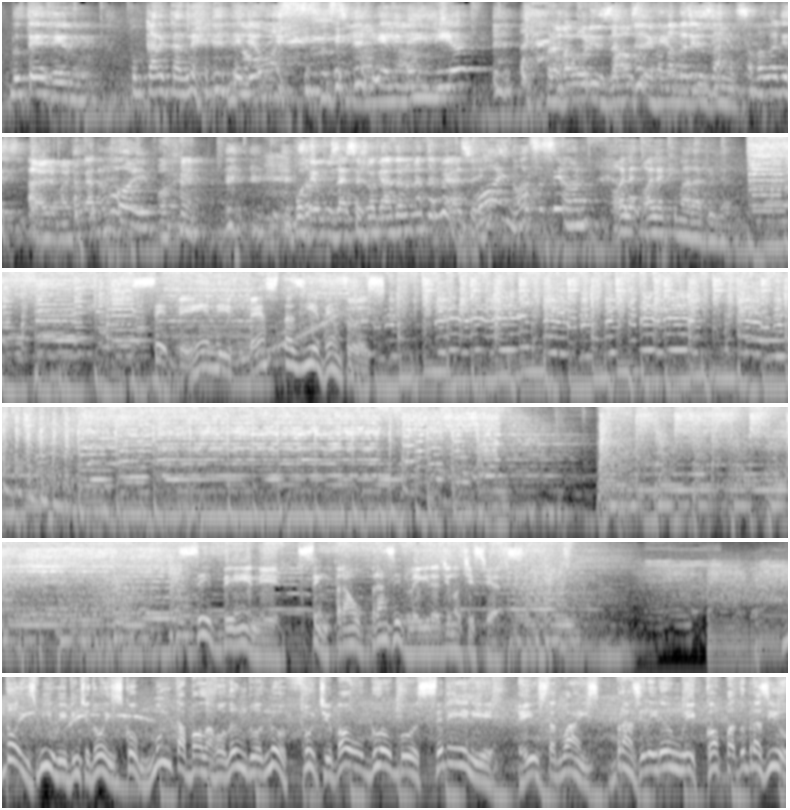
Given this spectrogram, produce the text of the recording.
do terreno. O cara que tá, entendeu? Nossa Senhora, e ele não. vendia Para valorizar os Pra terrenos valorizar, vizinhos. pra valorizar. É uma jogada boa aí, pô. Podemos usar essa jogada no metaverso. hein? Oi, nossa senhora. Olha, olha que maravilha. CBN Festas e Eventos. CBN, Central Brasileira de Notícias. 2022 com muita bola rolando no Futebol Globo CBN. Estaduais, Brasileirão e Copa do Brasil,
